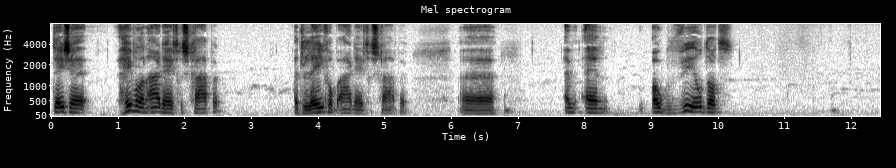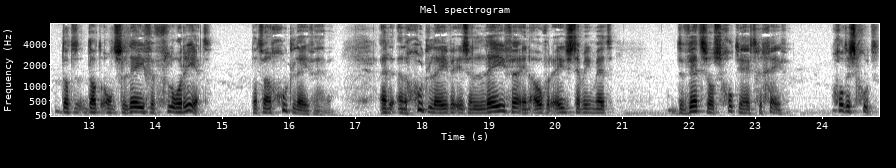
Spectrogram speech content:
deze hemel en aarde heeft geschapen, het leven op aarde heeft geschapen. Uh, en, en ook wil dat, dat, dat ons leven floreert. Dat we een goed leven hebben. En een goed leven is een leven in overeenstemming met de wet zoals God je heeft gegeven. God is goed.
